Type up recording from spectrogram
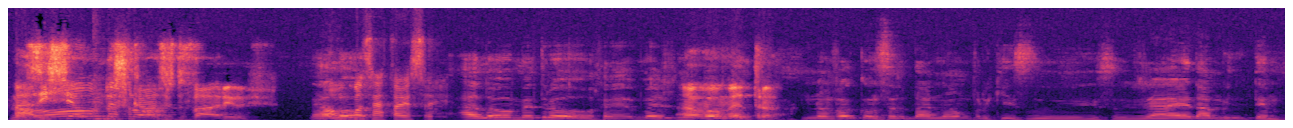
Mas Alô, isso é um dos metrô? casos de vários. Vamos Alô, consertar isso aí. alô, metrô. Mas não, Alô, vou, metrô. não vou consertar não, porque isso, isso já é de há muito tempo.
